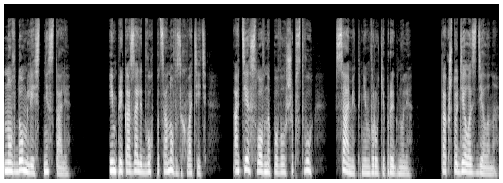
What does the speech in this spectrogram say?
но в дом лезть не стали. Им приказали двух пацанов захватить, а те, словно по волшебству, сами к ним в руки прыгнули. Так что дело сделано.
